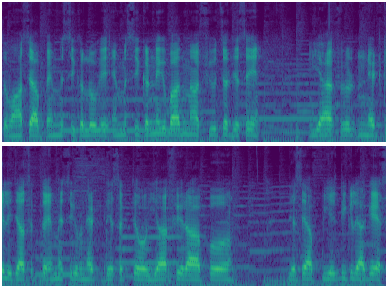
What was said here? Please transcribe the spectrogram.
तो वहाँ से आप एमएससी कर लोगे। एमएससी करने के बाद में आप फ्यूचर जैसे या फिर नेट के लिए जा सकते हो एमएससी के नेट दे सकते हो, या फिर आप, जैसे आप पीएचडी के लिए आगे एस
